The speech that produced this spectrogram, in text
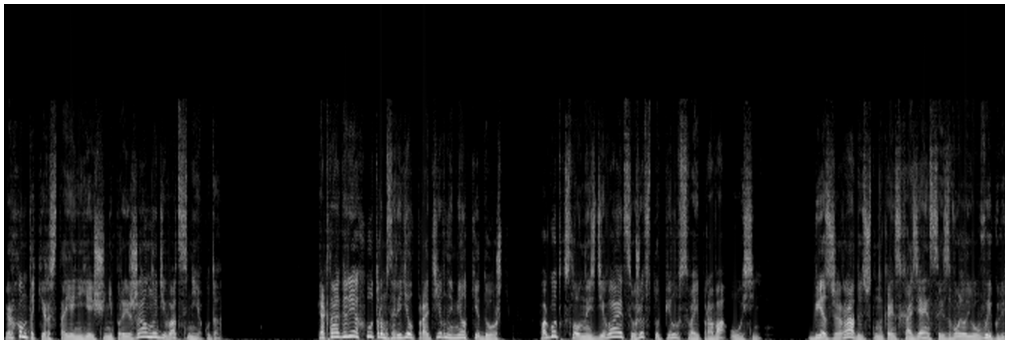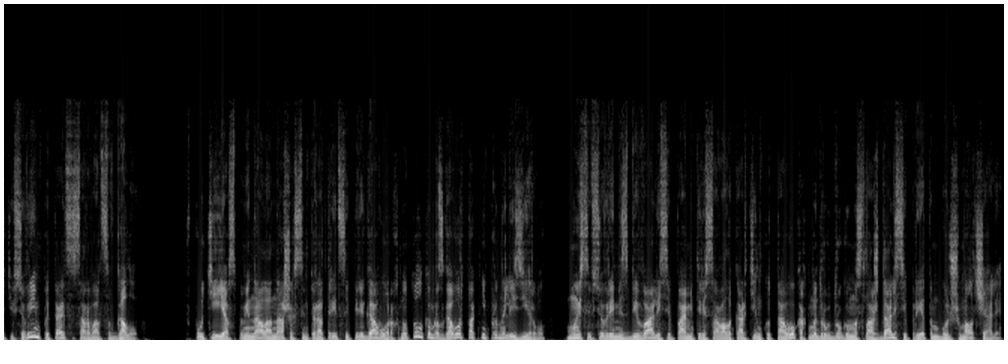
верхом такие расстояния я еще не проезжал, но деваться некуда. Как на грех, утром зарядил противный мелкий дождь. Погодка словно издевается, уже вступила в свои права осень. Без же радует, что наконец хозяин соизволил его выгулить и все время пытается сорваться в галоп пути я вспоминал о наших с императрицей переговорах, но толком разговор так не проанализировал. Мысли все время сбивались, и память рисовала картинку того, как мы друг другом наслаждались и при этом больше молчали.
